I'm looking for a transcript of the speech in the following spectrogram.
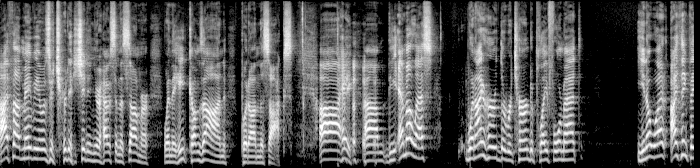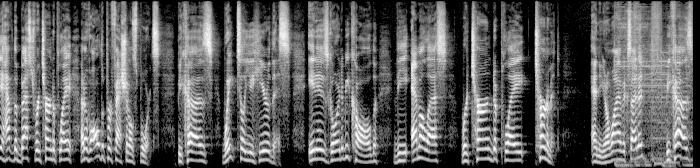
I thought maybe it was a tradition in your house in the summer when the heat comes on, put on the socks. Uh, hey, um, the MLS, when I heard the return to play format, you know what? I think they have the best return to play out of all the professional sports because wait till you hear this. It is going to be called the MLS return to play tournament. And you know why I'm excited? Because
